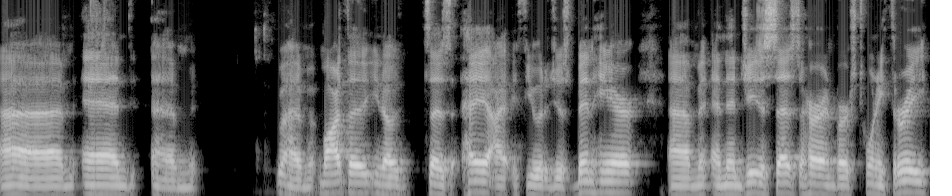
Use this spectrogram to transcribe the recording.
um, and um, um, Martha, you know, says, "Hey, I, if you would have just been here," um, and then Jesus says to her in verse twenty three.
